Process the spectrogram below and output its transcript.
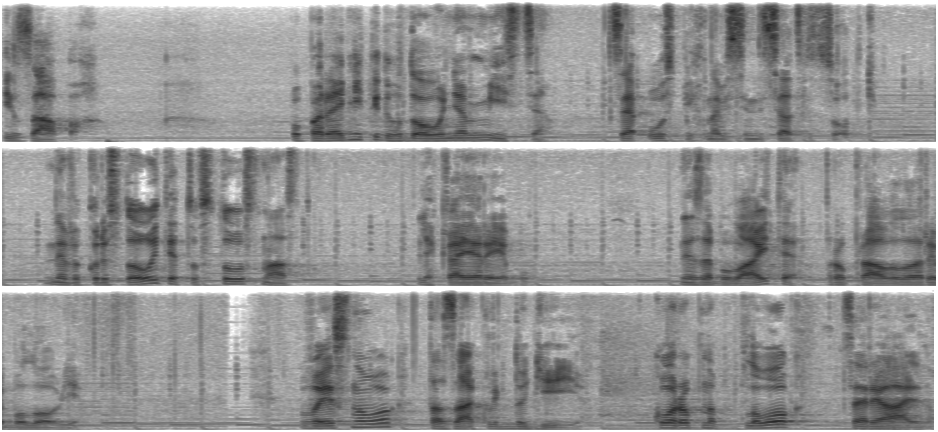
і запах. Попереднє підгодовування місця це успіх на 80%. Не використовуйте товсту оснастку, лякає рибу. Не забувайте про правила риболовлі. Висновок та заклик до дії. Короб на поплавок це реально,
